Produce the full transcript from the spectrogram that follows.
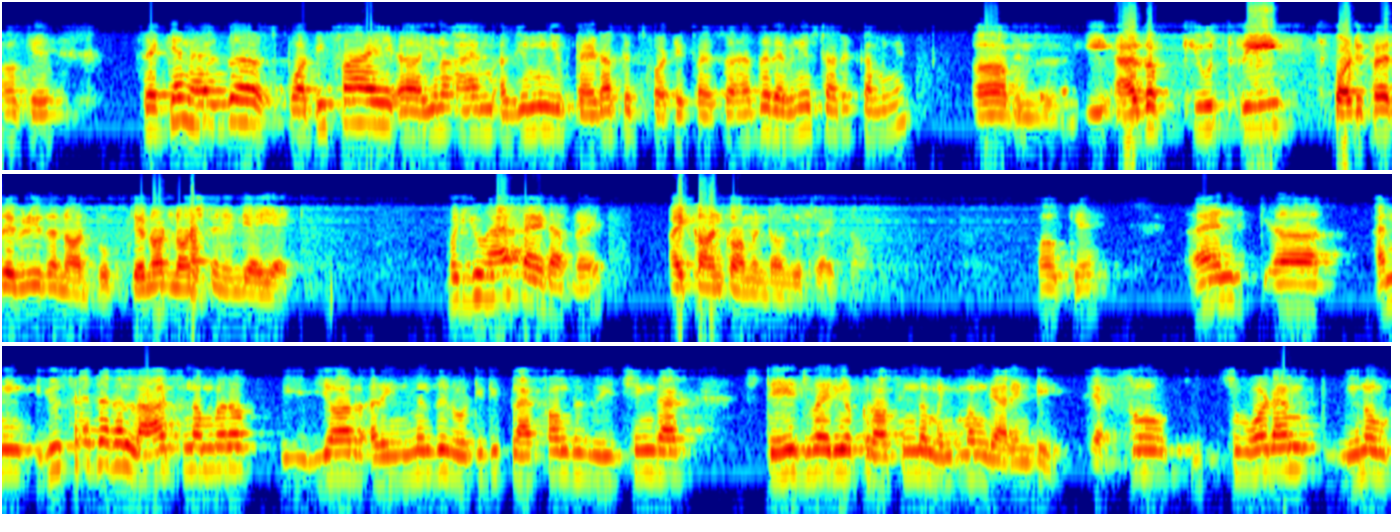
Okay. Second, has the Spotify, uh, you know, I'm assuming you've tied up with Spotify, so has the revenue started coming in? Um, as of Q3, Spotify revenues are not booked. They're not launched in India yet. But you have tied up, right? I can't comment on this right now. Okay. And, uh, I mean, you said that a large number of your arrangements with OTT platforms is reaching that stage where you're crossing the minimum guarantee. Yes. So, so what I'm, you know,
